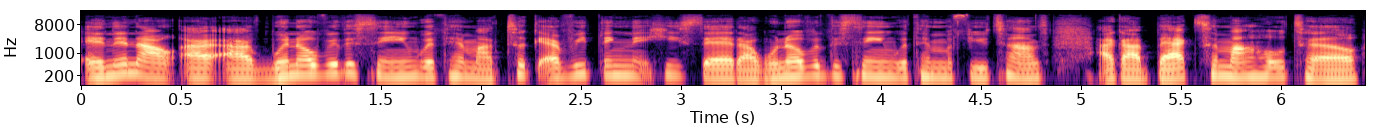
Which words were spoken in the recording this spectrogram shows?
And then I, I, went over the scene with him. I took everything that he said. I went over the scene with him a few times. I got back to my hotel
